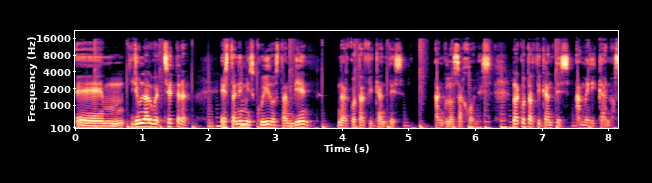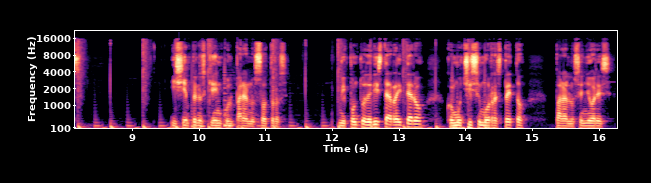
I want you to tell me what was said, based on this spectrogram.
em, y un largo etcétera están inmiscuidos también narcotraficantes anglosajones, narcotraficantes americanos. Y siempre nos quieren culpar a nosotros. Mi punto de vista, reitero, con muchísimo respeto para los señores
